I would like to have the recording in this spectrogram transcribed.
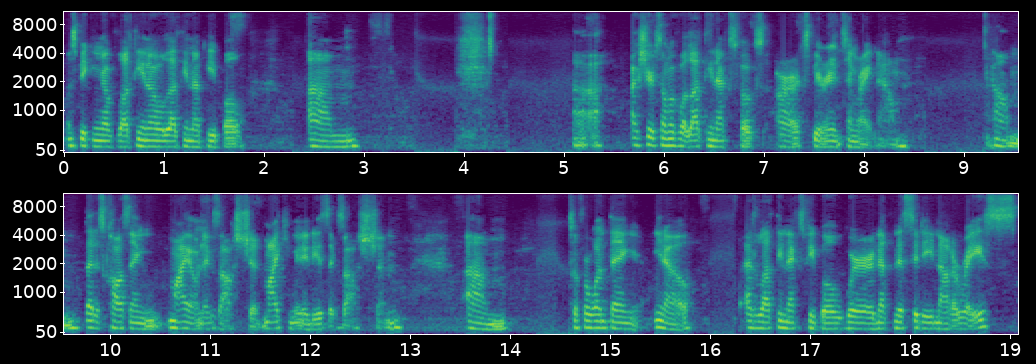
I'm speaking of Latino, Latina people. Um, uh, I shared some of what Latinx folks are experiencing right now. Um, that is causing my own exhaustion, my community's exhaustion. Um, so, for one thing, you know, as Latinx people, we're an ethnicity, not a race.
